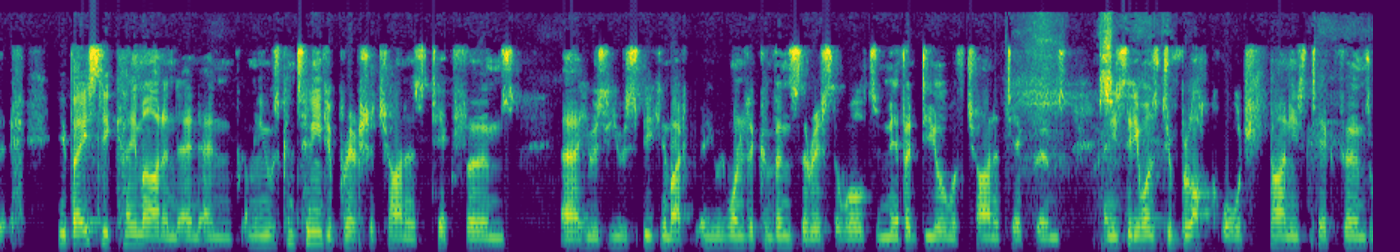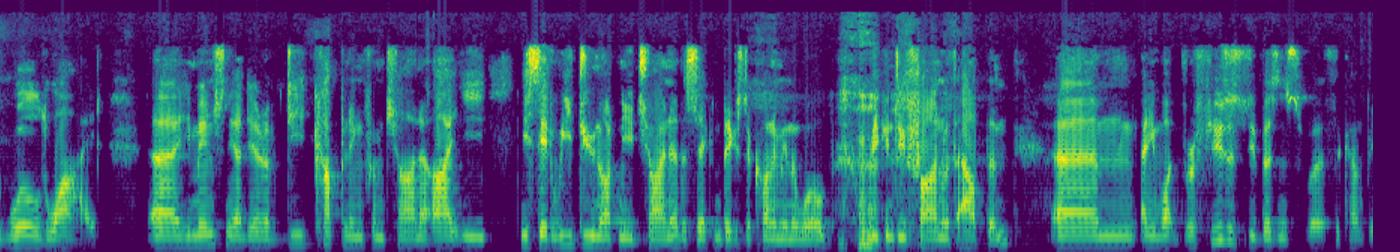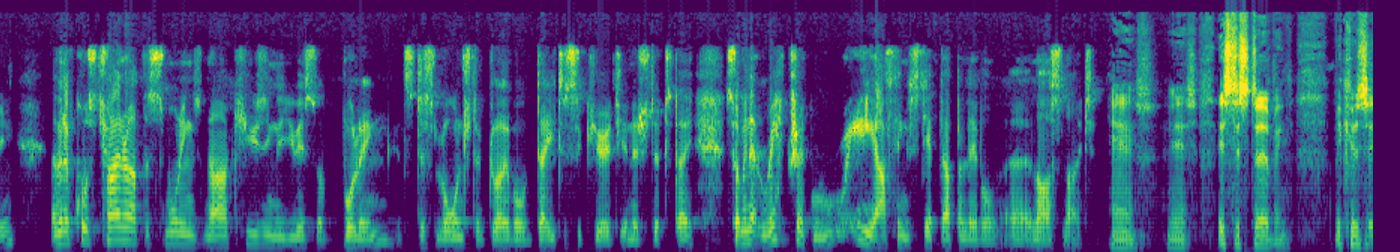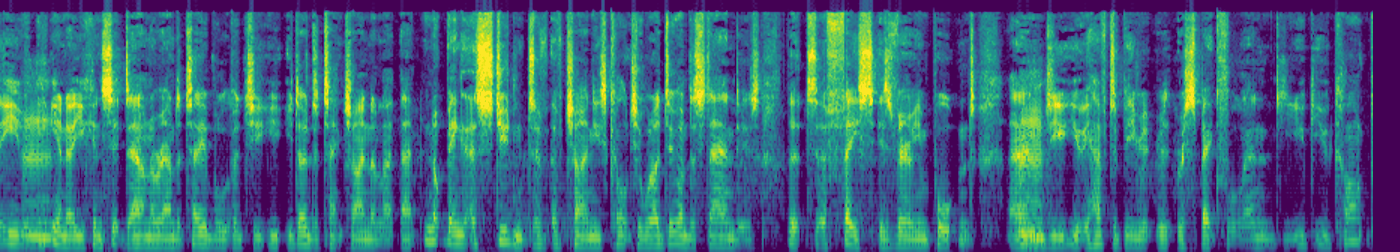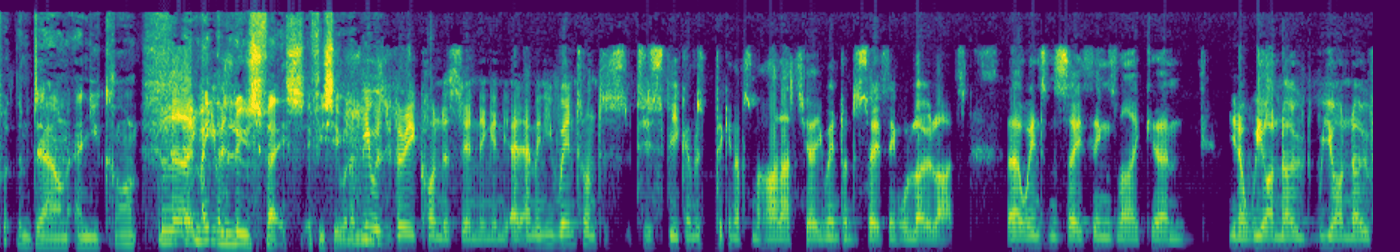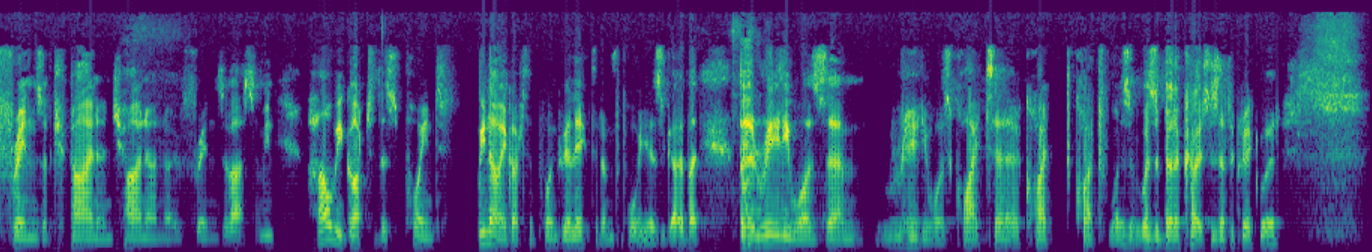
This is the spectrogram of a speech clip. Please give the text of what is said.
he basically came out and, and, and I mean, he was continuing to pressure China's tech firms. Uh, he was he was speaking about he wanted to convince the rest of the world to never deal with China tech firms, and he said he wants to block all Chinese tech firms worldwide. Uh, he mentioned the idea of decoupling from China, i.e., he said we do not need China, the second biggest economy in the world. we can do fine without them. Um, and he what, refuses to do business with the company. And then, of course, China out this morning is now accusing the US of bullying. It's just launched a global data security initiative today. So, I mean, that rhetoric really, I think, stepped up a level uh, last night. Yes, yes. It's disturbing because even, you know you can sit down around a table, but you, you, don't attack China like that. Not being a student of, of Chinese culture, what I do understand is that uh, face is very important, and you, you have to be re- respectful, and you you can't put them down, and you can't No, make them was- lose face. If you see what I mean. He was very condescending, and and- I mean, he went on to to speak. I'm just picking up some highlights here. He went on to say things or lowlights. Uh, went on to say things like, um, you know, we are no we are no friends of China, and China are no friends of us. I mean, how we got to this point. We know he got to the point. We elected him four years ago, but but it really was um, really was quite uh, quite quite was was a bitter coast. Is that the correct word?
